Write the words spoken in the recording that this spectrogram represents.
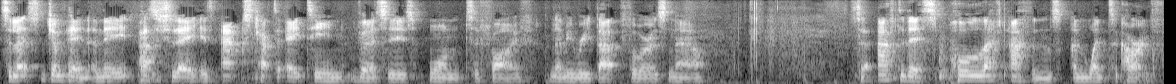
So let's jump in. And the passage today is Acts chapter 18, verses 1 to 5. Let me read that for us now. So after this, Paul left Athens and went to Corinth.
